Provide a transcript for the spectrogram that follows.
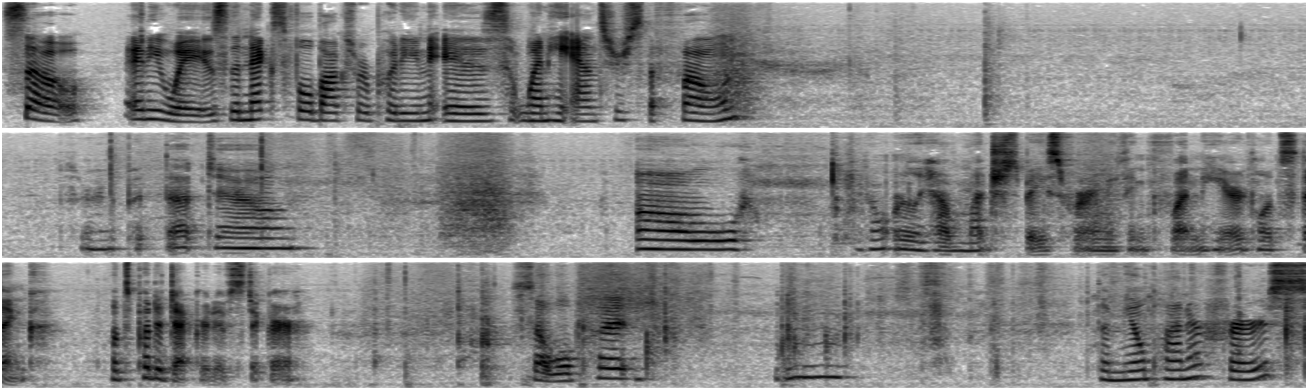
So anyways, the next full box we're putting is when he answers the phone. So we're gonna put that down. Oh, I don't really have much space for anything fun here. Let's think. Let's put a decorative sticker. So we'll put mm, the meal planner first.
